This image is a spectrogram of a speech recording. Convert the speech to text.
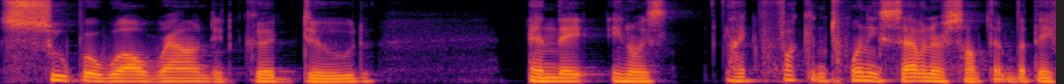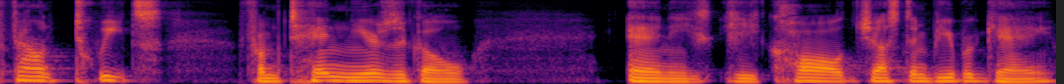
super well rounded, good dude. And they, you know, he's like fucking 27 or something, but they found tweets from 10 years ago, and he, he called Justin Bieber gay.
